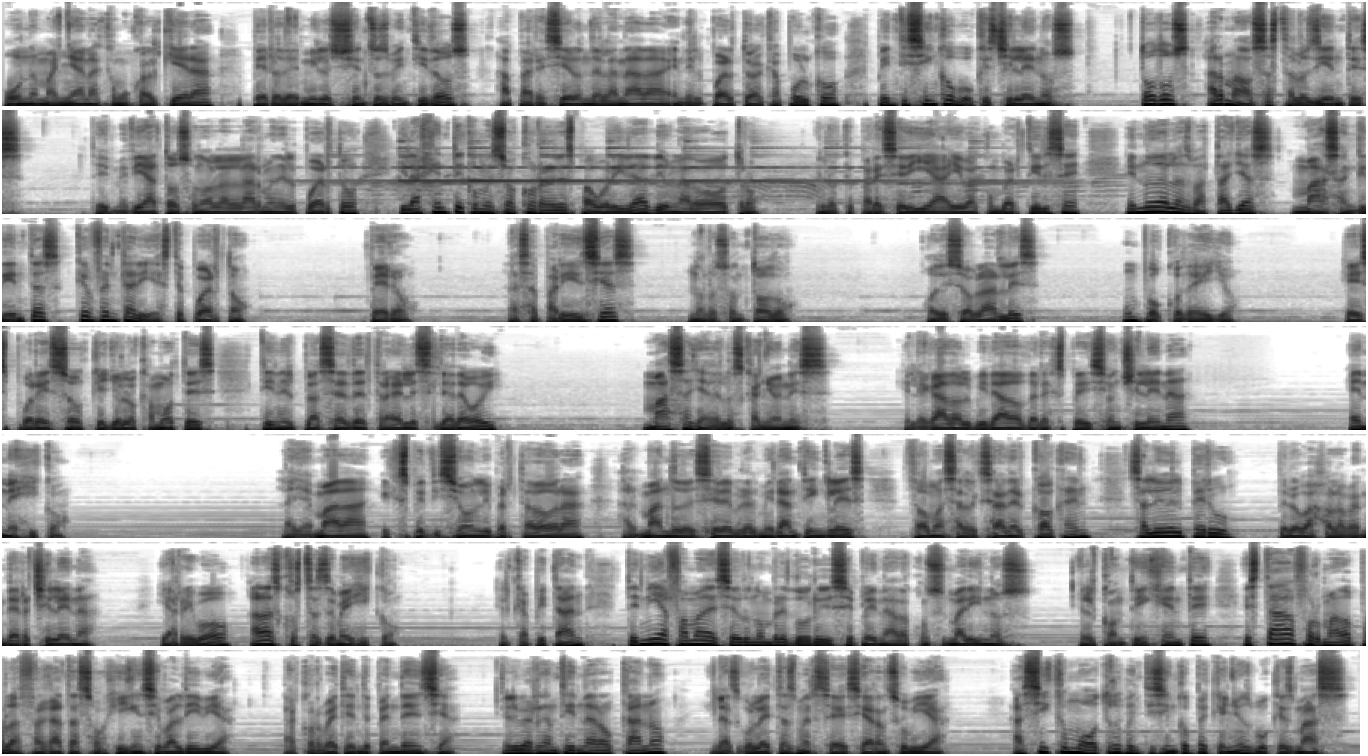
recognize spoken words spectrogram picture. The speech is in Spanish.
Una mañana como cualquiera, pero de 1822, aparecieron de la nada en el puerto de Acapulco 25 buques chilenos, todos armados hasta los dientes. De inmediato sonó la alarma en el puerto y la gente comenzó a correr despavorida de un lado a otro, en lo que parecería iba a convertirse en una de las batallas más sangrientas que enfrentaría este puerto. Pero, las apariencias no lo son todo. O de hablarles un poco de ello. Es por eso que Yolo Camotes tiene el placer de traerles el día de hoy, más allá de los cañones, el legado olvidado de la expedición chilena en México. La llamada Expedición Libertadora, al mando del célebre almirante inglés Thomas Alexander Cochrane, salió del Perú, pero bajo la bandera chilena, y arribó a las costas de México. El capitán tenía fama de ser un hombre duro y disciplinado con sus marinos. El contingente estaba formado por las fragatas O'Higgins y Valdivia, la corbeta Independencia, el bergantín Araucano y las goletas Mercedes y Aranzubía, así como otros 25 pequeños buques más.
